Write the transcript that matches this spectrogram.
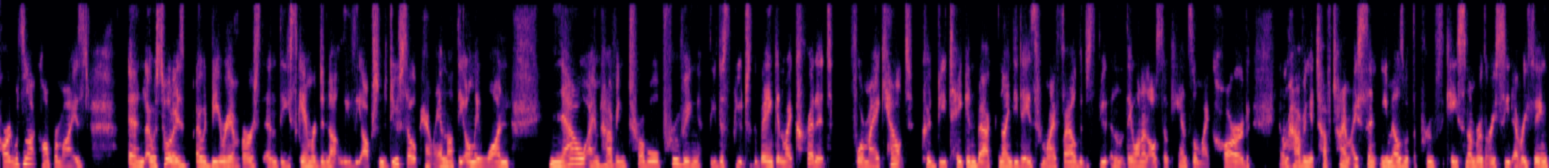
card was not compromised. And I was told I, I would be reimbursed, and the scammer did not leave the option to do so. Apparently, I'm not the only one. Now I'm having trouble proving the dispute to the bank, and my credit for my account could be taken back 90 days from when I filed the dispute, and they want to also cancel my card. And I'm having a tough time. I sent emails with the proof, the case number, the receipt, everything,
